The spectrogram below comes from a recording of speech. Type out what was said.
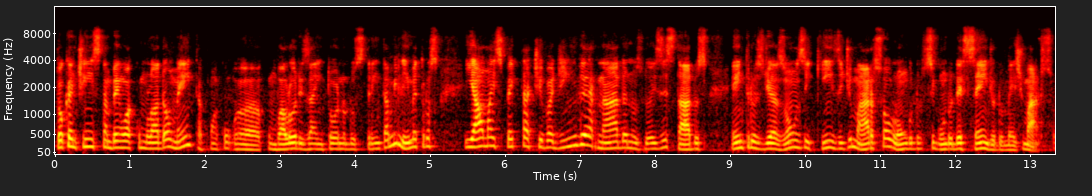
Tocantins também o acumulado aumenta, com, uh, com valores em torno dos 30 milímetros, e há uma expectativa de invernada nos dois estados entre os dias 11 e 15 de março, ao longo do segundo decêndio do mês de março.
